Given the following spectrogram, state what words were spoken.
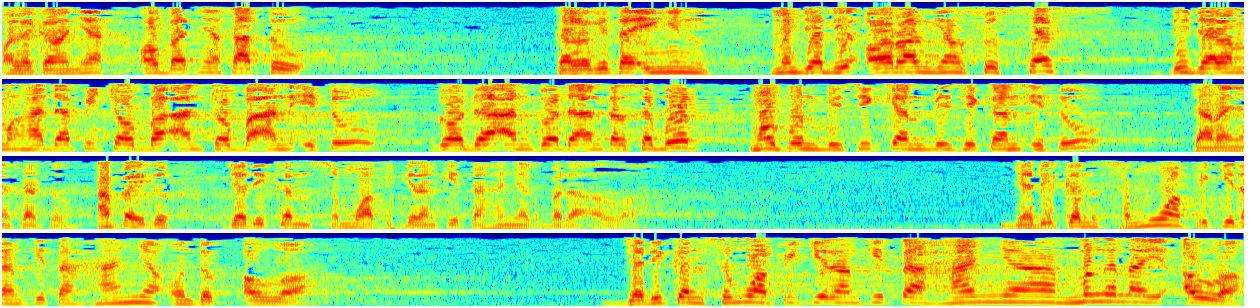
Oleh karenanya obatnya satu, kalau kita ingin menjadi orang yang sukses di dalam menghadapi cobaan-cobaan itu, godaan-godaan tersebut maupun bisikan-bisikan itu, caranya satu. Apa itu? Jadikan semua pikiran kita hanya kepada Allah. Jadikan semua pikiran kita hanya untuk Allah. Jadikan semua pikiran kita hanya mengenai Allah.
